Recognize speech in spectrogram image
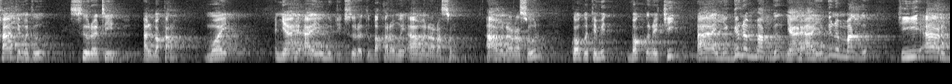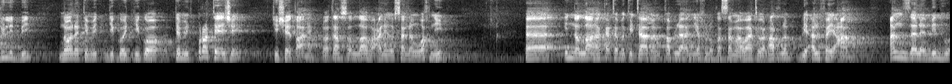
xaatimatu surati albaqara mooy ñaari aay yu mujj ci suratu baqara muy amana rasul amana rasul kooku tamit bokk na ci aay yi gën a màgg ñaari aay yi gën a màgg ci yi aar jullit bi noonu tamit di ko di ko tamit protéger ci cheytaane loo tax sallallahu alayhi wa sallam wax ni إن الله كتب كتابا قبل أن يخلق السماوات والأرض بألف عام أنزل منه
